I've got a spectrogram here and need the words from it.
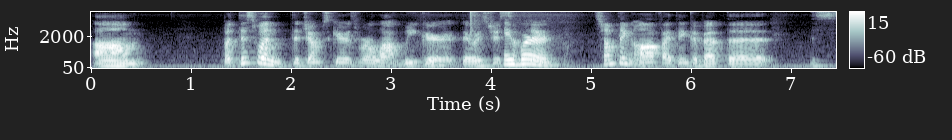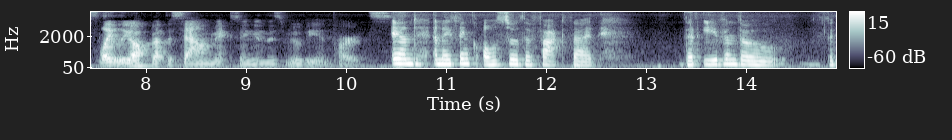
Mm-hmm. Um, but this one, the jump scares were a lot weaker. There was just they something, were. something off. I think about the slightly off about the sound mixing in this movie in parts. And and I think also the fact that that even though the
